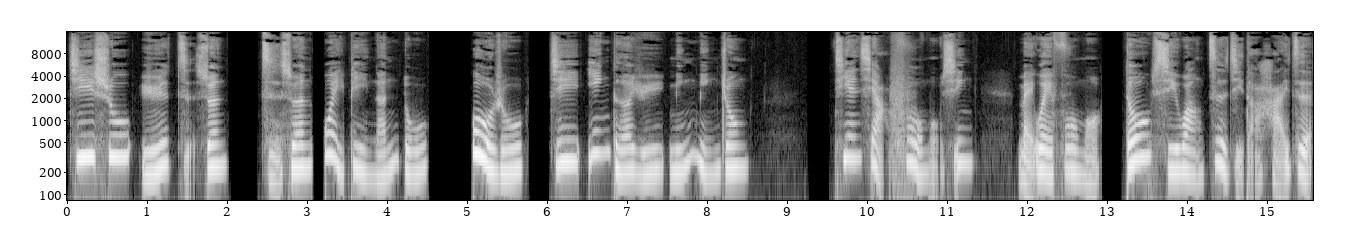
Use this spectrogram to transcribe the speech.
积书于子孙。子孙未必能读，不如积阴德于冥冥中。天下父母心，每位父母都希望自己的孩子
